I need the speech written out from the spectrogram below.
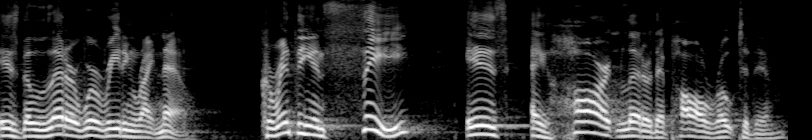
is the letter we're reading right now. Corinthians C is a hard letter that Paul wrote to them.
